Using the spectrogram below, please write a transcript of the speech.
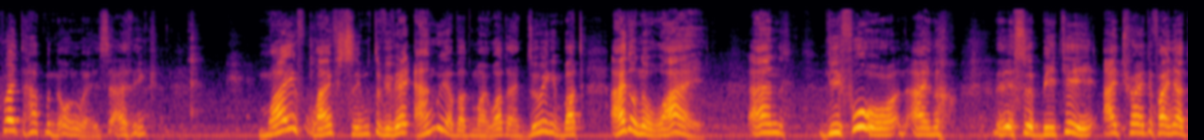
quite happen always, I think. My wife seemed to be very angry about my what I'm doing, but I don't know why. And before I know the SBT, I try to find out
